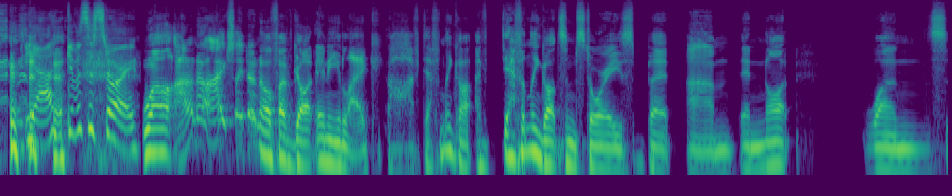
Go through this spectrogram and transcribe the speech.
yeah, give us a story. well, I don't know. I actually don't know if I've got any like, oh, I've definitely got, I've definitely got some stories, but um, they're not ones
